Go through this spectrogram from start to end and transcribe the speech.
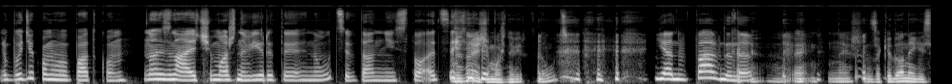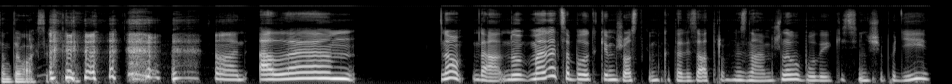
у будь-якому випадку, ну не знаю, чи можна вірити науці в даній ситуації. Не знаю, чи можна вірити науці. Я не впевнена. Е, закидони якісь антиваксерські. Але ну, да, ну, в мене це було таким жорстким каталізатором. Не знаю, можливо, були якісь інші події.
